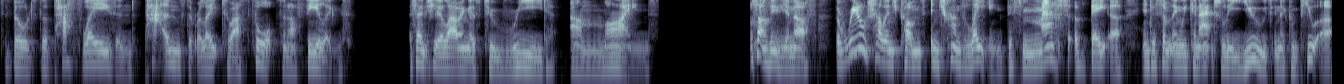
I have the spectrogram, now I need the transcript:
to build the pathways and patterns that relate to our thoughts and our feelings, essentially allowing us to read our minds. That sounds easy enough. The real challenge comes in translating this mass of data into something we can actually use in a computer.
